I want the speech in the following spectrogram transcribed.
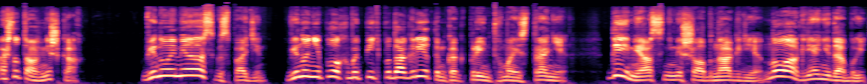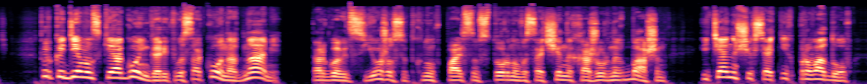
А что там в мешках?» «Вино и мясо, господин. Вино неплохо бы пить подогретым, как принято в моей стране. Да и мясо не мешало бы на огне, но огня не добыть. Только демонский огонь горит высоко над нами». Торговец съежился, ткнув пальцем в сторону высоченных ажурных башен и тянущихся от них проводов –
